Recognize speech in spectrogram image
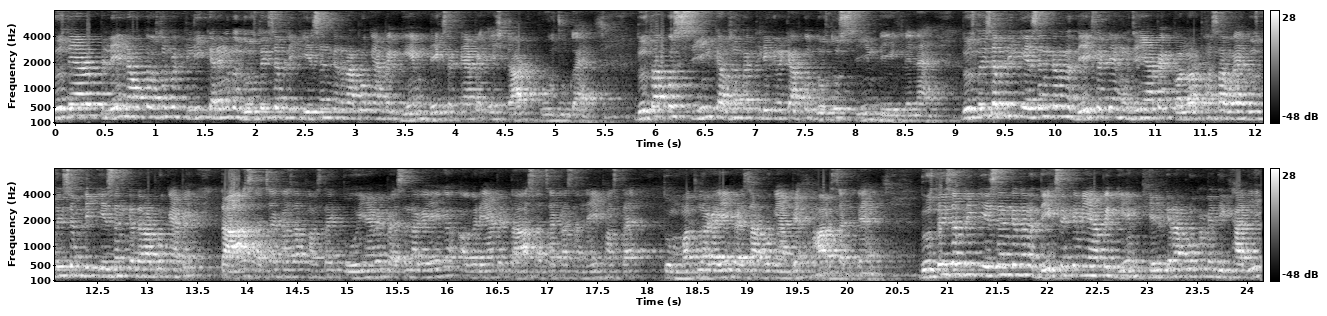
दोस्तों, यहाँ पे प्ले नाउ के ऑप्शन पर क्लिक करेंगे तो दोस्तों, इस एप्लीकेशन के अंदर आप लोग यहाँ पे गेम देख सकते हैं, यहाँ पे स्टार्ट हो चुका है। दोस्तों आपको सीन के ऑप्शन पर क्लिक करके आपको दोस्तों सीन देख लेना है दोस्तों इस एप्लीकेशन के अंदर देख सकते हैं मुझे यहाँ पे कलर फंसा हुआ है दोस्तों इस एप्लीकेशन के अंदर आप लोग यहाँ पे ताश अच्छा खासा फंसता है तो यहाँ पे पैसा लगाइएगा अगर यहाँ पे ताश अच्छा खासा नहीं फंसता है तो मत लगाइए पैसा आप लोग यहाँ पे हार सकते हैं दोस्तों इस एप्लीकेशन के अंदर देख सकते हैं यहाँ पे गेम खेल कर आप लोगों मैं दिखा दिए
